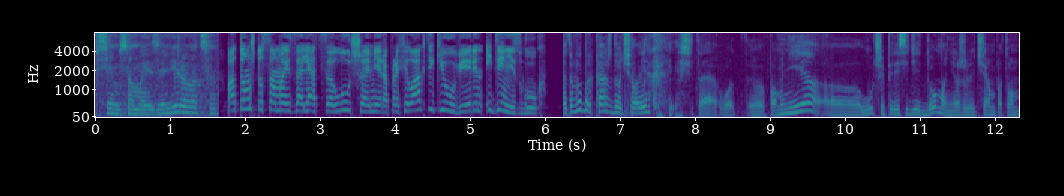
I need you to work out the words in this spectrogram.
всем самоизолироваться. О том, что самоизоляция – лучшая мера профилактики, уверен и Денис Гук. Это выбор каждого человека, я считаю. Вот. э, По мне, э, лучше пересидеть дома, нежели чем потом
